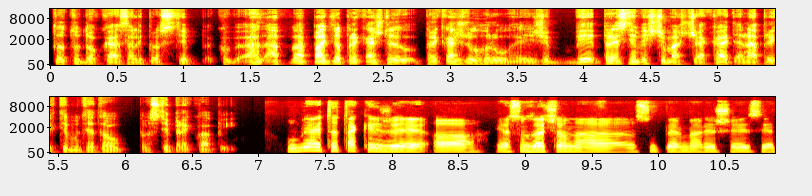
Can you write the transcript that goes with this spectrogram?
toto dokázali proste, a, a platilo pre každú, pre každú hru, hej, že vie, presne vieš, čo máš čakať a napriek tomu ťa to proste prekvapí. U mňa je to také, že uh, ja som začal na Super Mario 64,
